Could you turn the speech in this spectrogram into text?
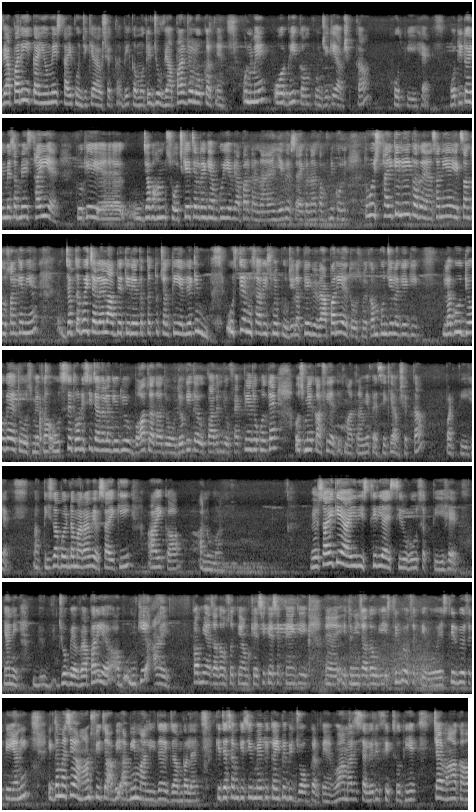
व्यापारी इकाइयों में स्थायी पूंजी की आवश्यकता भी कम होती है। जो व्यापार जो लोग करते हैं, उनमें और भी कम पूंजी की आवश्यकता होती है। होती तो इनमें सब में स्थायी है, क्योंकि जब हम सोच के चल रहे हैं कि हमको ये व्यापार करना है, ये व्यवसाय करना है, कंपनी खोलनी तो वो स्थायी के लिए ही कर रहे हैं। ऐसा नहीं है, एक साल, दो साल के नहीं है। जब तक वही चले, लाभ देती रहे, तब तक तो चलती है, लेकिन उसके अनुसार इसमें पूंजी लगती है व्यापारी है तो उसमें कम पूंजी लगेगी। लघु उद्योग है तो उसमें उससे थोड़ी सी ज़्यादा लगेगी बहुत ज़्यादा जो औद्योगिक है, उत्पादन, जो फैक्ट्रियाँ जो खोलते हैं, उसमें काफ़ी अधिक मात्रा में पैसे की आवश्यकता पड़ती है। अब तीसरा पॉइंट हमारा व्यवसाय की आय का अनुमान। व्यवसाय की आय स्थिर या स्थिर हो सकती है, यानी जो व्यापारी है, अब उनकी आय कम या ज़्यादा हो सकती है हम कैसे कह सकते हैं कि इतनी ज़्यादा होगी स्थिर भी हो सकती है वो स्थिर भी हो सकती है यानी एकदम ऐसे अमाउंट फिक्स अभी अभी मान लीजिए एग्जांपल है कि जैसे हम किसी में भी कहीं पे भी जॉब करते हैं वहाँ हमारी सैलरी फिक्स होती है चाहे वहाँ का,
